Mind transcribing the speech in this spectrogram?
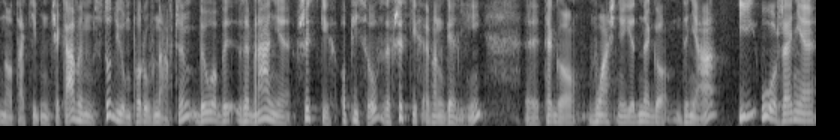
no, takim ciekawym studium porównawczym byłoby zebranie wszystkich opisów ze wszystkich Ewangelii e, tego właśnie jednego dnia i ułożenie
